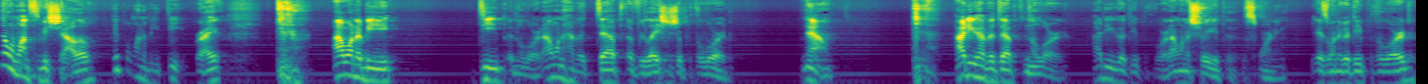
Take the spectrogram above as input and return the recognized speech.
No one wants to be shallow. People want to be deep, right? I want to be deep in the Lord. I want to have a depth of relationship with the Lord. Now, how do you have a depth in the Lord? How do you go deep with the Lord? I want to show you this morning. You guys want to go deep with the Lord?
